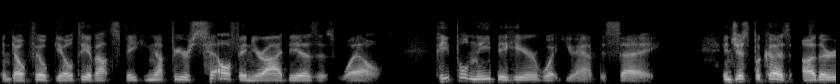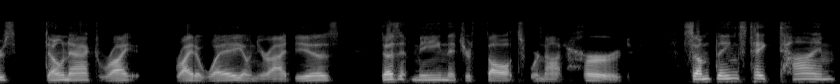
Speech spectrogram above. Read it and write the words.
And don't feel guilty about speaking up for yourself and your ideas as well. People need to hear what you have to say. And just because others don't act right right away on your ideas doesn't mean that your thoughts were not heard. Some things take time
